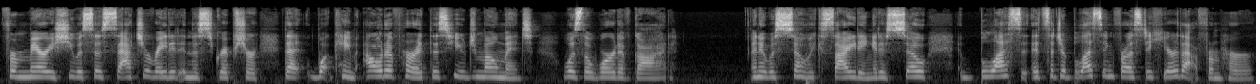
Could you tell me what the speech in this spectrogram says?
For Mary, she was so saturated in the scripture that what came out of her at this huge moment was the word of God. And it was so exciting. It is so blessed. It's such a blessing for us to hear that from her.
